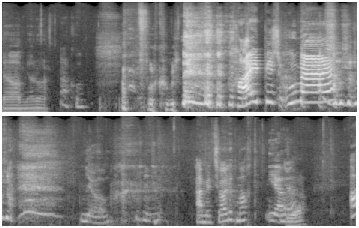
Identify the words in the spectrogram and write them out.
Ja, im Januar. Ah, cool. Voll cool. Hype ist um! Ja. Haben wir jetzt schon alle gemacht? Ja. Ja. Ah.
